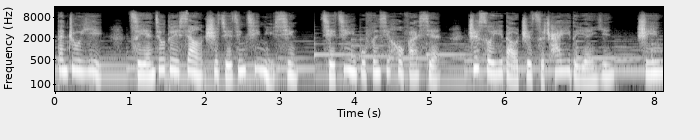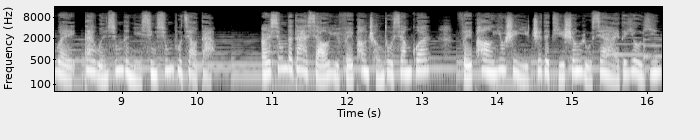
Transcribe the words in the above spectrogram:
但注意，此研究对象是绝经期女性，且进一步分析后发现，之所以导致此差异的原因，是因为戴文胸的女性胸部较大，而胸的大小与肥胖程度相关，肥胖又是已知的提升乳腺癌的诱因，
